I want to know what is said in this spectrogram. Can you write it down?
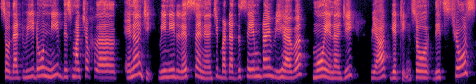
so that we don't need this much of energy we need less energy but at the same time we have a more energy we are getting. So this shows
